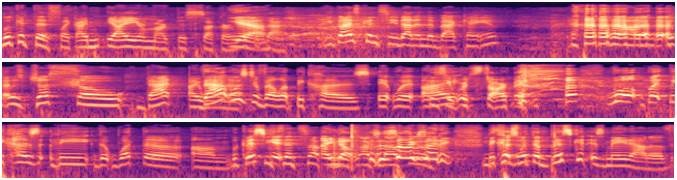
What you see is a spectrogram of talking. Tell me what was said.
Look at this. Like I, yeah, I earmarked this sucker. Yeah. Look at that. You guys can see that in the back, can't you? um, it was just so that I That wanna- was developed because it was. because I you were starving. well, but because the, the what the um, Look how she biscuit. I know we talk this is about so food. exciting You because what the biscuit is made out of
